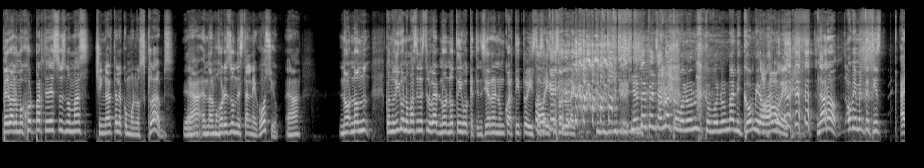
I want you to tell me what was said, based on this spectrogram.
Pero a lo mejor parte de eso es nomás chingártela como en los clubs. Yeah. ¿ya? A lo mejor es donde está el negocio. ¿ya? No, no, no- Cuando digo nomás en este lugar, no, no te digo que te encierran en un cuartito y estás ahí tú solo, like. Yo estoy pensando como en un, como en un manicomio o No, algo. güey. No, no. Obviamente tienes. Ah,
